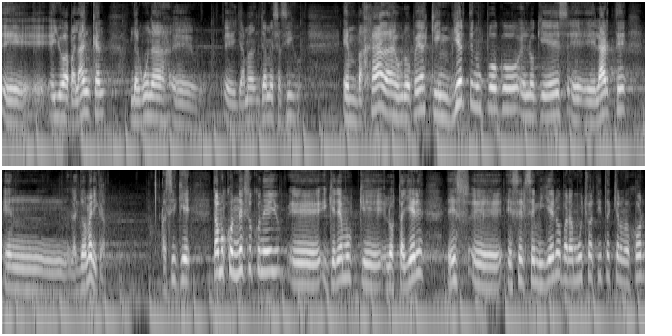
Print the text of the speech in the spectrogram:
eh, ellos apalancan de algunas, llámese así, embajadas europeas que invierten un poco en lo que es el arte en Latinoamérica. Así que estamos con nexos con ellos eh, y queremos que los talleres es, eh, es, el semillero para muchos artistas que a lo mejor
